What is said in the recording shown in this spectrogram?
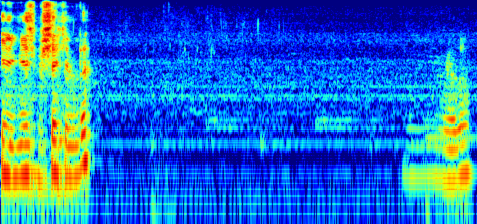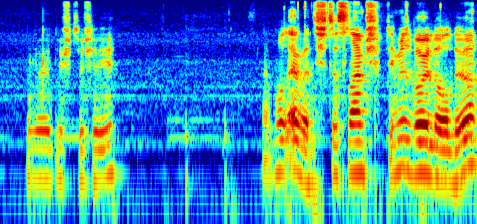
İlginç bir şekilde. Bilmiyorum. Buraya düştü şeyi. Bu- Evet işte slime çiftliğimiz böyle oluyor.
